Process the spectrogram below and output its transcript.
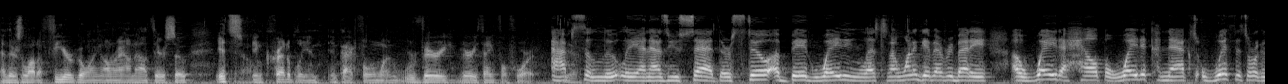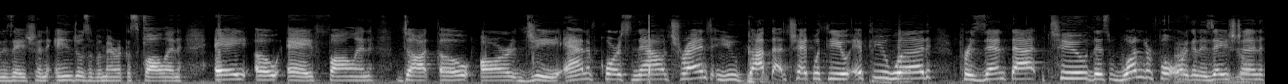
and there's a lot of fear going on around out there. So it's yeah. incredibly in, impactful and we're very, very thankful for it. Absolutely. Yeah. And as you said, there's still a big waiting list. And I want to give everybody a way to help, a way to connect with this organization, Angels of America's Fallen, AOAFallen.org. And of course, now, Trent, you've got that check with you. If you would, present that to this wonderful organization.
